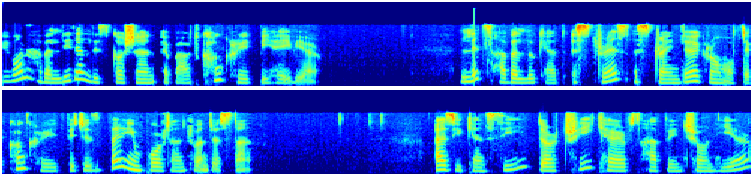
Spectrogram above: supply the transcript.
we want to have a little discussion about concrete behavior. Let's have a look at a stress strain diagram of the concrete, which is very important to understand. As you can see, there are three curves have been shown here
